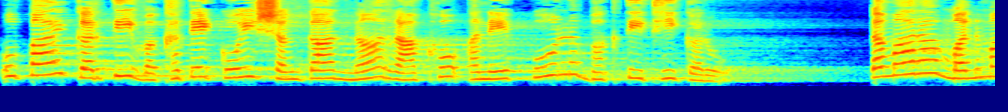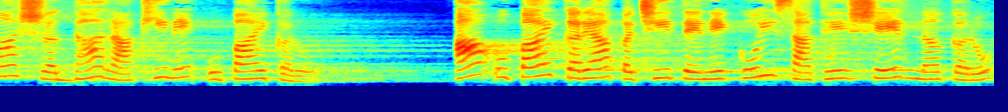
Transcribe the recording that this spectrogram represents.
ઉપાય કરતી વખતે કોઈ શંકા ન રાખો અને પૂર્ણ ભક્તિથી કરો. તમારા મનમાં શ્રદ્ધા રાખીને ઉપાય કરો. આ ઉપાય કર્યા પછી તેને કોઈ સાથે શેર ન કરો.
